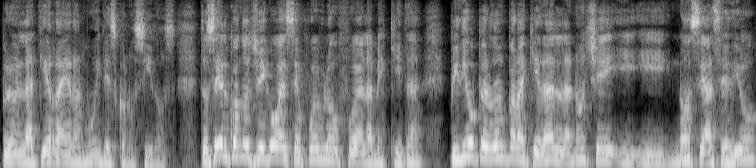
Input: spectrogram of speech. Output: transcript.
pero en la tierra eran muy desconocidos. Entonces él cuando llegó a ese pueblo fue a la mezquita, pidió perdón para quedar la noche y, y, no se accedió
